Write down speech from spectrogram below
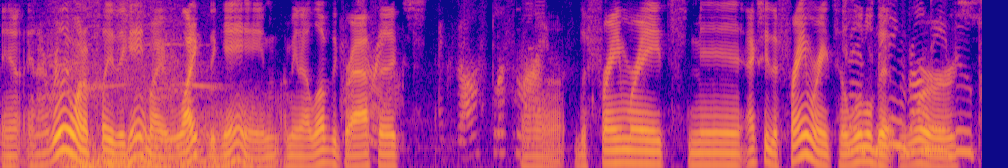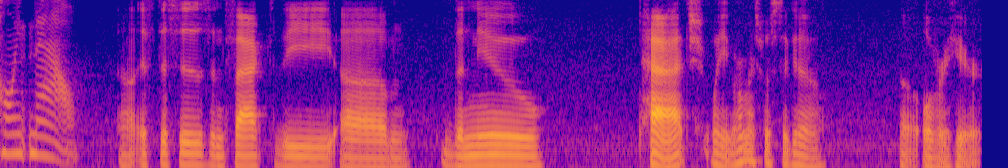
and, and I really want to play the game. I like the game. I mean, I love the graphics. Uh, the frame rates, meh. Actually, the frame rate's a little bit worse. point now. Uh, if this is in fact the um, the new patch. Wait, where am I supposed to go? Oh, over here.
